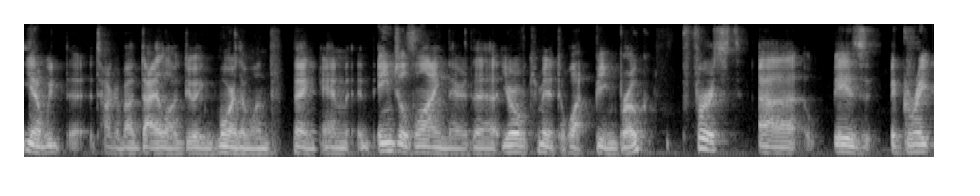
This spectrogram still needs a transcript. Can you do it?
you know, we uh, talk about dialogue doing more than one thing, and Angel's line there, the you're overcommitted to what? Being broke. First, uh, is a great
